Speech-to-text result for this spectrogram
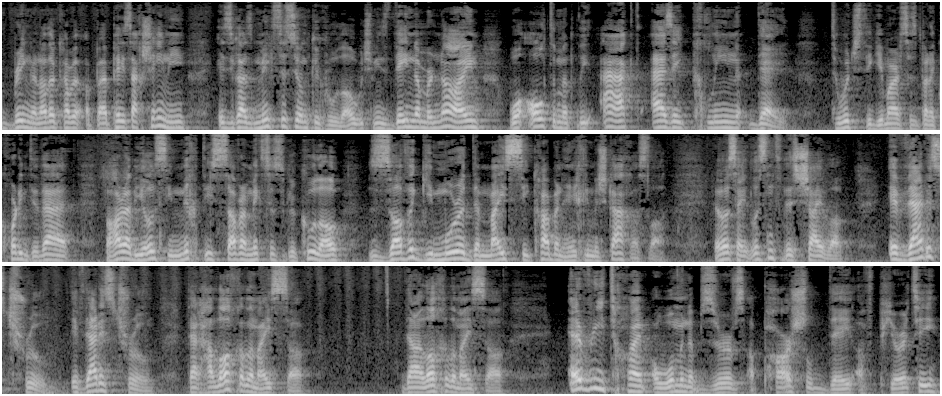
bring another uh, Pesach Sheni is because Mixas Yom Kikulo, which means day number nine will ultimately act as a clean day. To which the Gemara says, but according to that, Baharabi Yossi Michti Savra Mixas Kikulo Zava Gimura Demaisi Karban Hechi Mishkachasla. Now let's say, listen to this Shaila. If that is true, if that is true, that halacha lemaisa, that halacha lemaisa, every time a woman observes a partial day of purity,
